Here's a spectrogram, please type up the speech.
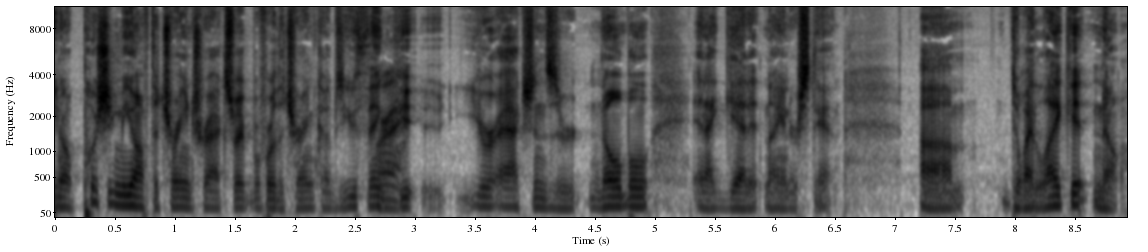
you know pushing me off the train tracks right before the train comes. You think Right. you, your actions are noble, and I get it and I understand. Um, do I like it? No.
